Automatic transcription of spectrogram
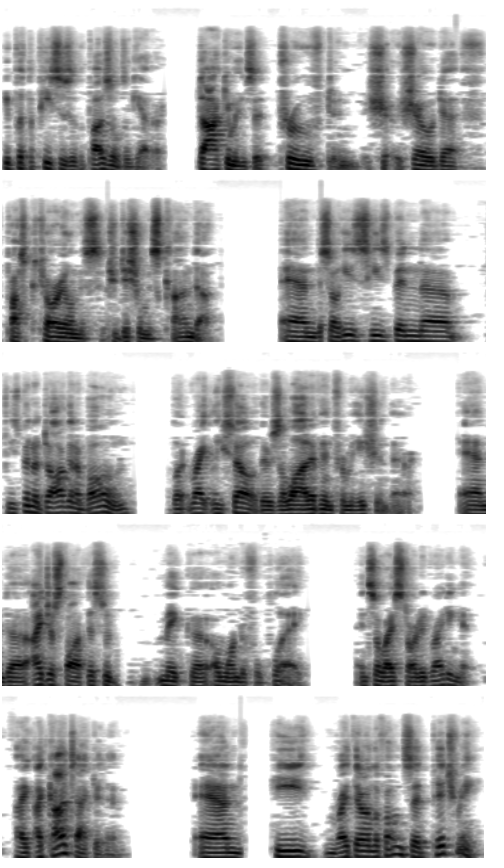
he put the pieces of the puzzle together. Documents that proved and sh- showed uh, prosecutorial mis- judicial misconduct. And so he's he's been uh, he's been a dog and a bone, but rightly so. There's a lot of information there, and uh, I just thought this would make a, a, wonderful play, and so I started writing it. I, I contacted him, and he right there on the phone said, "Pitch me.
